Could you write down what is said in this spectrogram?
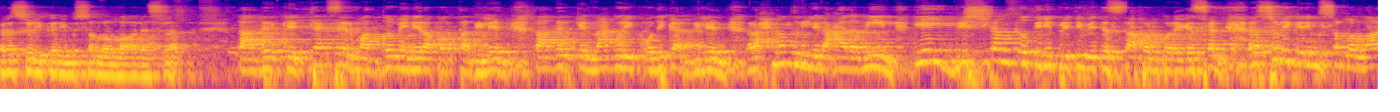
রসুল করিম সাল্লাম তাদেরকে ট্যাক্সের মাধ্যমে নিরাপত্তা দিলেন, তাদেরকে নাগরিক অধিকার দিলেন। রহমতুল্লিল আলমিন এই দৃষ্টান্ত তিনি পৃথিবীতে স্থাপন করে গেছেন। রসুল করিম সাল্লাহ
